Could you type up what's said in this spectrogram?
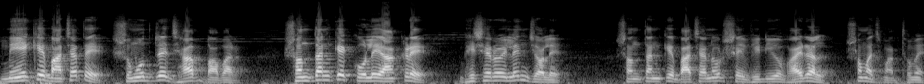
মেয়েকে বাঁচাতে সমুদ্রে ঝাঁপ বাবার। সন্তানকে কোলে আঁকড়ে ভেসে রইলেন জলে। সন্তানকে বাঁচানোর সেই ভিডিও ভাইরাল সমাজ মাধ্যমে।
